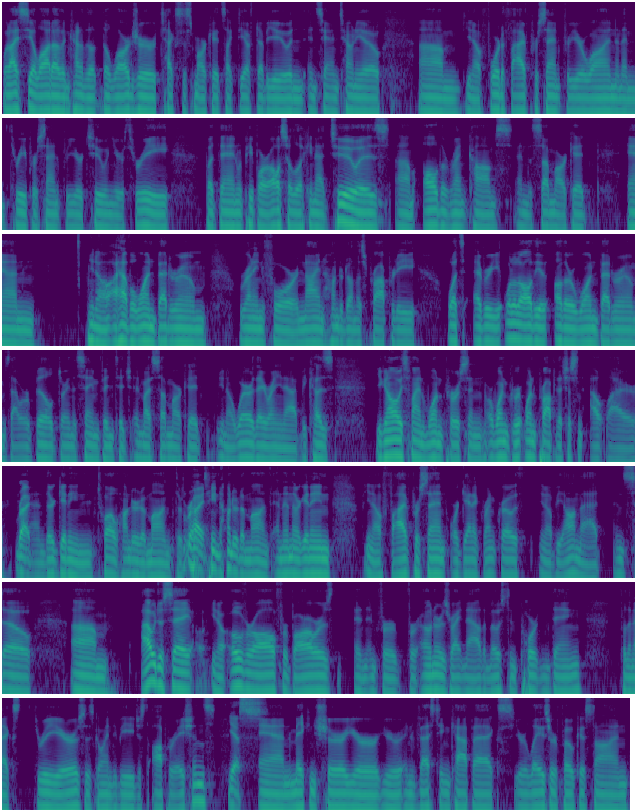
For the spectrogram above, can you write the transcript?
what I see a lot of in kind of the, the larger Texas markets like DFW and, and San Antonio, um, you know, four to five percent for year one, and then three percent for year two and year three. But then what people are also looking at too is um, all the rent comps in the submarket, and you know, I have a one bedroom running for nine hundred on this property. What's every what are all the other one bedrooms that were built during the same vintage in my submarket? You know, where are they running at? Because you can always find one person or one group, one property that's just an outlier, Right. And they're getting twelve hundred a month or Right. thirteen hundred a month, and then they're getting, you know, five percent organic rent growth, you know, beyond that. And so, um, I would just say, you know, overall for borrowers and, and for for owners right now, the most important thing for the next three years is going to be just operations Yes. and making sure you're you're investing capex, you're laser focused on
